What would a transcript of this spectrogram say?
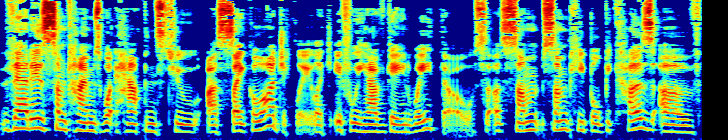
that is sometimes what happens to us psychologically. Like if we have gained weight though so uh, some some people because of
